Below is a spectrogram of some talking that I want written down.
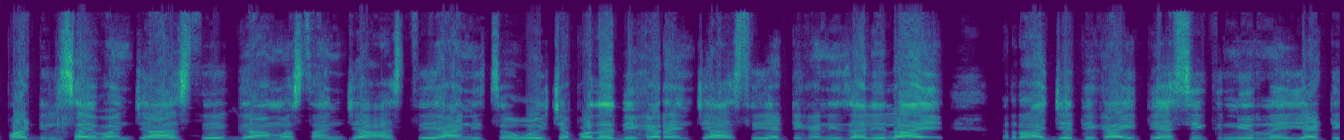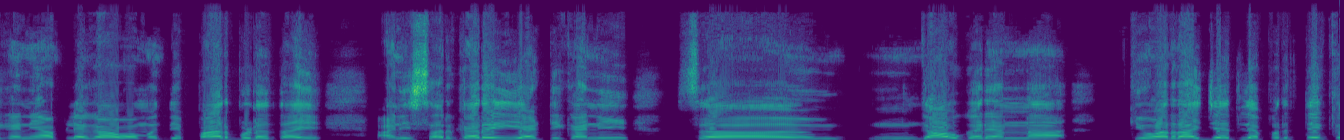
पाटील साहेबांच्या हस्ते ग्रामस्थांच्या हस्ते आणि चवळीच्या पदाधिकाऱ्यांच्या हस्ते या ठिकाणी झालेला आहे. राज्यात एक ऐतिहासिक निर्णय या ठिकाणी आपल्या गावामध्ये पार पडत आहे आणि सरकारही या ठिकाणी गावकऱ्यांना किंवा राज्यातल्या प्रत्येक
